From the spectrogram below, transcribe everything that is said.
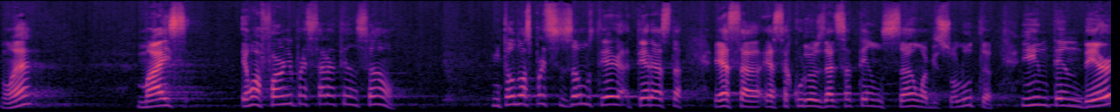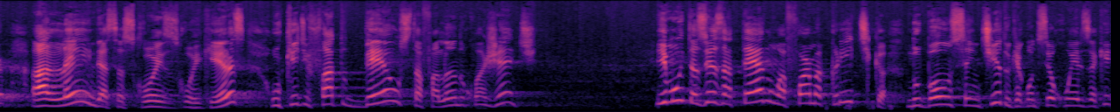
não é? Mas é uma forma de prestar atenção. Então nós precisamos ter, ter essa, essa, essa curiosidade, essa atenção absoluta e entender, além dessas coisas corriqueiras, o que de fato Deus está falando com a gente. E muitas vezes até numa forma crítica, no bom sentido, que aconteceu com eles aqui.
